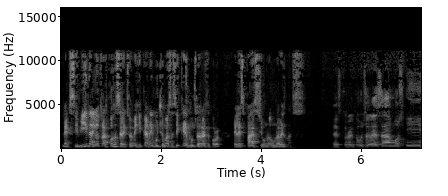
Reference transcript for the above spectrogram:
la exhibida y otras cosas, selección mexicana y mucho más. Así que muchas gracias por el espacio una, vez más. Es correcto, muchas gracias a ambos. Y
